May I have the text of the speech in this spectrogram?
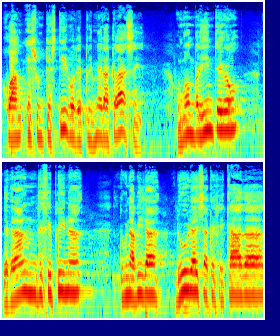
Juan es un testigo de primera clase, un hombre íntegro, de gran disciplina, de una vida dura y sacrificada,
